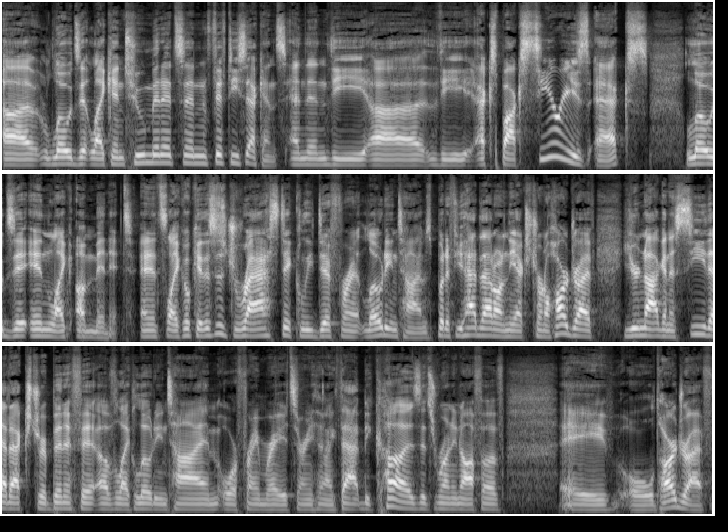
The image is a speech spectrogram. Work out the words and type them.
Uh, loads it like in two minutes and fifty seconds, and then the uh, the Xbox Series X loads it in like a minute. And it's like, okay, this is drastically different loading times. But if you had that on the external hard drive, you're not going to see that extra benefit of like loading time or frame rates or anything like that because it's running off of a old hard drive.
